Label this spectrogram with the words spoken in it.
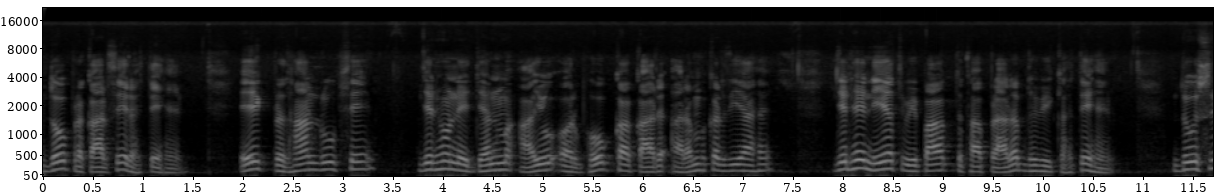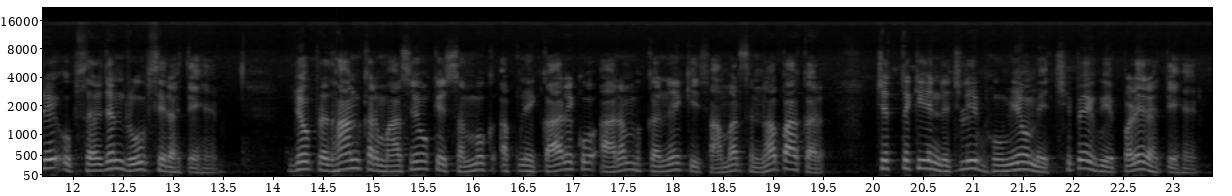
दो प्रकार से रहते हैं। एक प्रधान रूप से, जिन्होंने जन्म, आयु और भोग का कार्य आरंभ कर दिया है, जिन्हें नियत विपाक तथा प्रारब्ध भी कहते हैं। दूसरे उपसर्जन रूप से रहते हैं, जो प्रधान कर्माशयों के सम्मुख अपने कार्य को आरंभ करने की सामर्थ्य न पाकर चित्त की निचली भूमियों में छिपे हुए पड़े रहते हैं।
